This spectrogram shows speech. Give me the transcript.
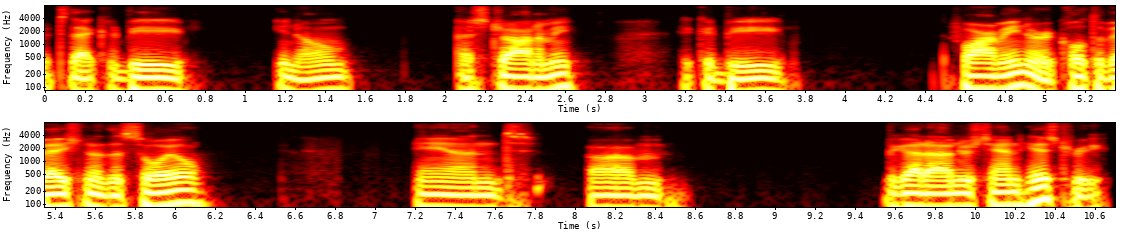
which that could be, you know, astronomy. It could be farming or cultivation of the soil. And um, we got to understand history.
